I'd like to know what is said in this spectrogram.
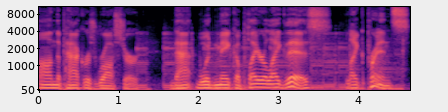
on the Packers roster. That would make a player like this, like Prince,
